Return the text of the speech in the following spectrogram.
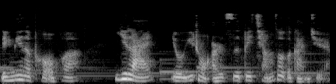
玲玲的婆婆一来有一种儿子被抢走的感觉。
